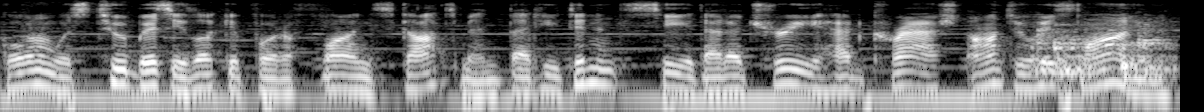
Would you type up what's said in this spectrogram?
Gordon was too busy looking for the Flying Scotsman that he didn't see that a tree had crashed onto his line.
